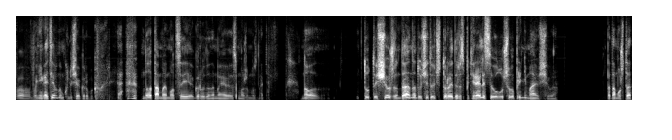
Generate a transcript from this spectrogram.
в, в негативном ключе, грубо говоря. Но там эмоции Грудена мы сможем узнать. Но тут еще же, да, надо учитывать, что Рейдерс потеряли своего лучшего принимающего. Потому что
